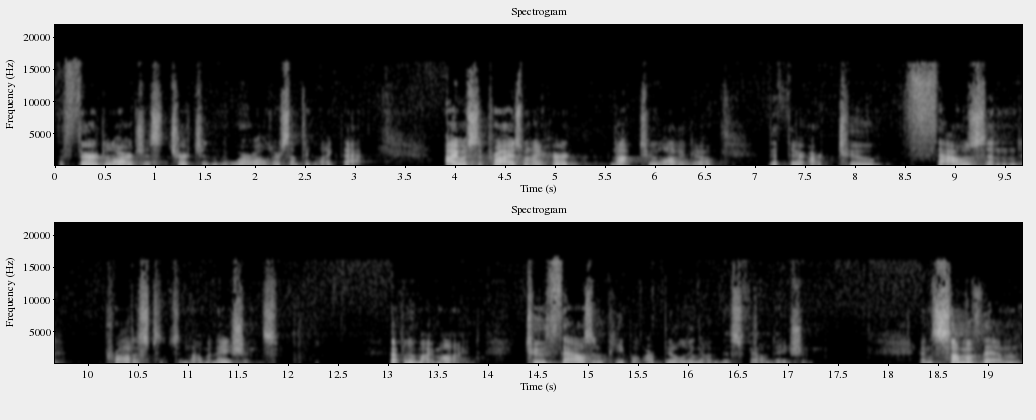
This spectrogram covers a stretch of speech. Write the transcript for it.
the third largest church in the world or something like that. I was surprised when I heard not too long ago that there are 2,000 Protestant denominations. That blew my mind. 2,000 people are building on this foundation. And some of them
